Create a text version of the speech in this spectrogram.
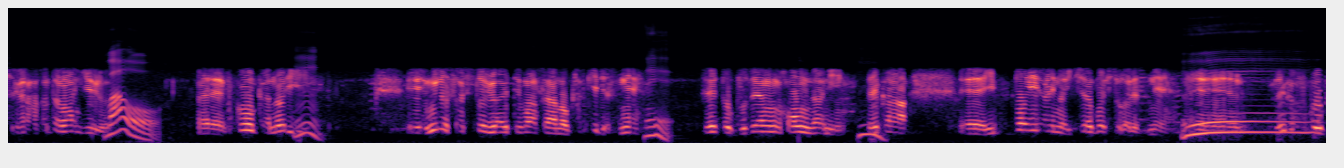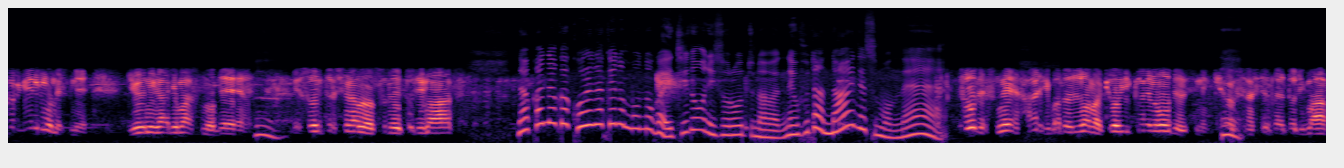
それから博多和牛ん、、わお。えー福岡のり、うん、えー海の幸と言われてますあの牡蠣ですね。ええ、それと豊前本ガニ、うんそれから、えー一本以外の一夜干しとかですね、へーえーそれから福岡県にもですね、牛乳がありますので、ええ。えーそういった品を揃えております。なかなかこれだけのものが一堂に揃うっていうのはね、普段ないですもんね。そうですね、はい、私どもの協議会の方でですね、企画させていただいておりま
